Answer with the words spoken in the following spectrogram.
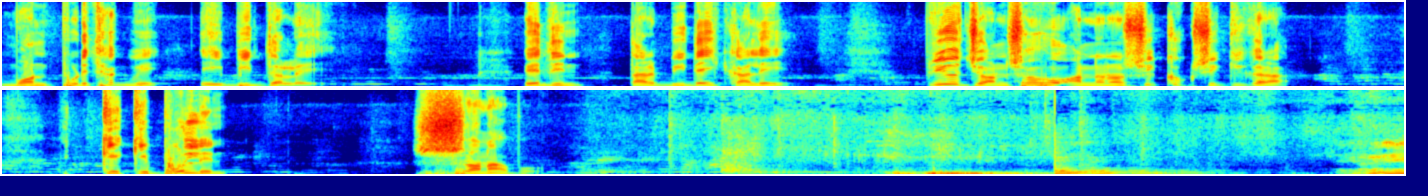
মন পড়ে থাকবে এই বিদ্যালয়ে। এদিন তার বিদায়কালে প্রিয় জনসহ অন্যান্য শিক্ষক শিক্ষিকারা কে কে বললেন, শোনাবো। এখানে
